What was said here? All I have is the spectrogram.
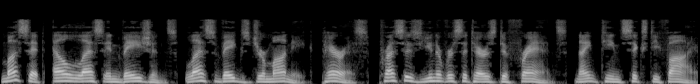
Musset, L. Les Invasions, Les Vagues Germaniques, Paris, Presses universitaires de France, 1965.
